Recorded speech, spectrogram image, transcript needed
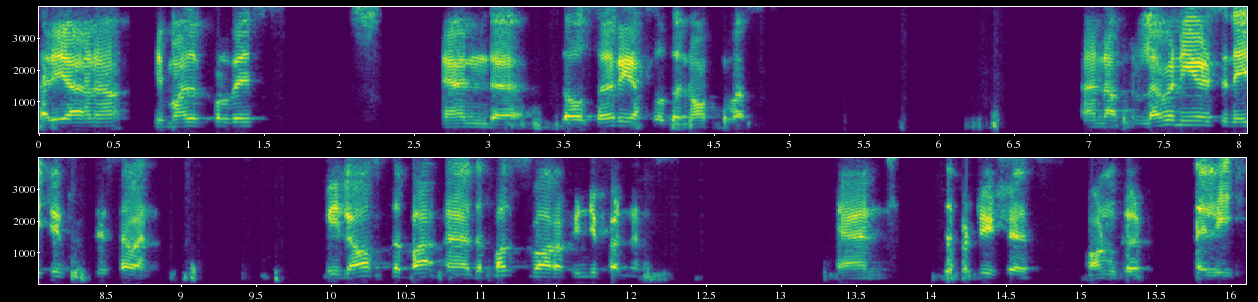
Haryana, Himachal Pradesh, and uh, those areas of the northwest. And after 11 years in 1857, we lost the, uh, the first war of independence, and the Britishers conquered Delhi.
